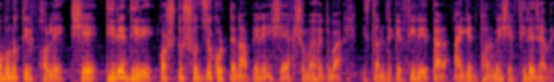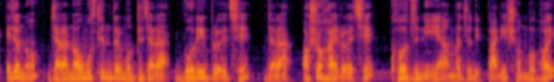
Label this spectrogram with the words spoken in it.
অবনতির ফলে সে ধীরে ধীরে কষ্ট সহ্য করতে না পেরে সে একসময় হয়তোবা ইসলাম থেকে ফিরে, তার আগের ধর্মে সে ফিরে যাবে। এজন্য যারা নও মুসলিমদের মধ্যে যারা গরিব রয়েছে, যারা অসহায় রয়েছে খোঁজ নিয়ে আমরা যদি পারি সম্ভব হয়,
